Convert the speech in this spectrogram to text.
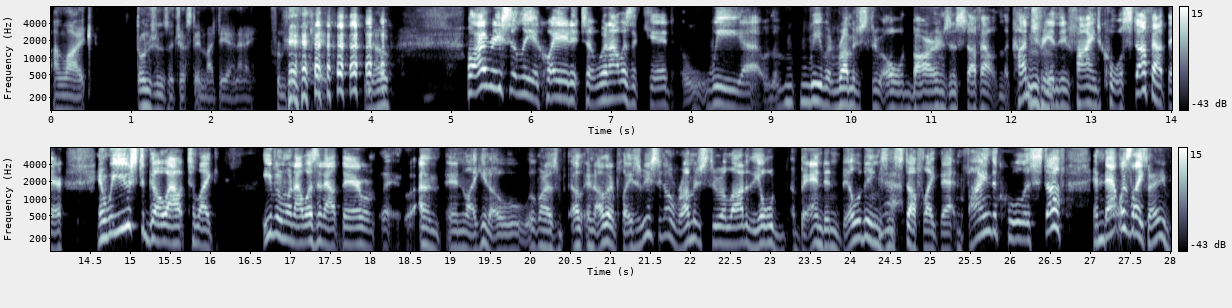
And like dungeons are just in my dna from being a kid you know Well, I recently equated it to when I was a kid. We uh, we would rummage through old barns and stuff out in the country, Mhm. and they'd find cool stuff out there. And we used to go out to like, even when I wasn't out there, uh, and, and like you know when I was in other places, we used to go rummage through a lot of the old abandoned buildings Yeah. and stuff like that, and find the coolest stuff. And that was like same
